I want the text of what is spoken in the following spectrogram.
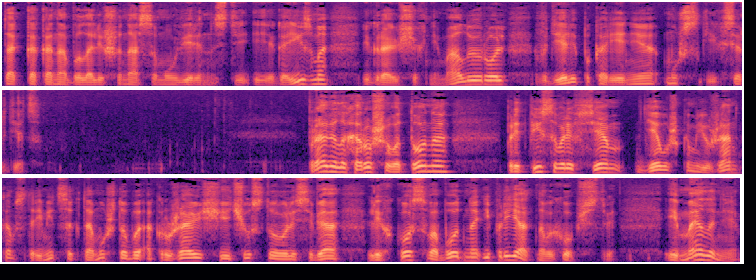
так как она была лишена самоуверенности и эгоизма, играющих немалую роль в деле покорения мужских сердец. Правила хорошего тона — предписывали всем девушкам-южанкам стремиться к тому, чтобы окружающие чувствовали себя легко, свободно и приятно в их обществе, и Мелани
